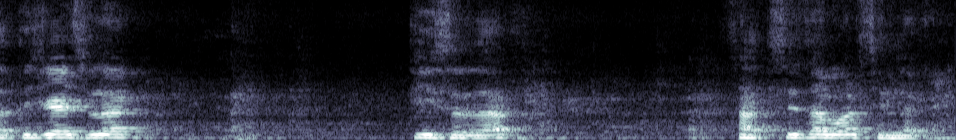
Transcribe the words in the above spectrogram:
सत्तेचाळीस लाख तीस हजार सातशेचा माल शिल्लक आहे.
